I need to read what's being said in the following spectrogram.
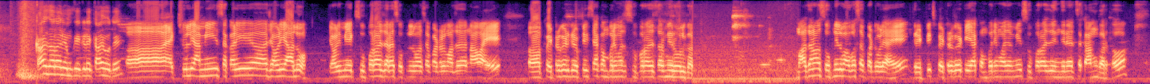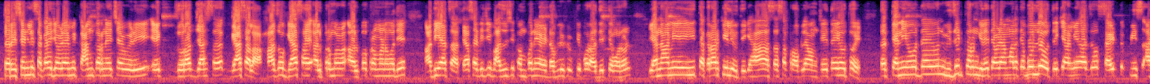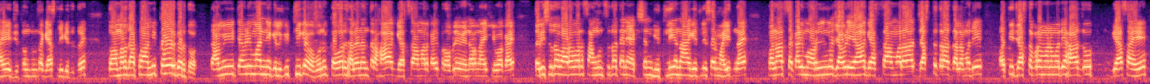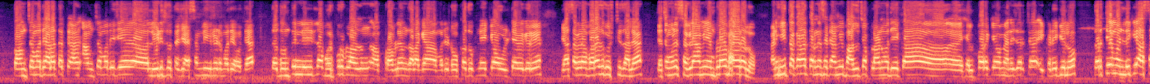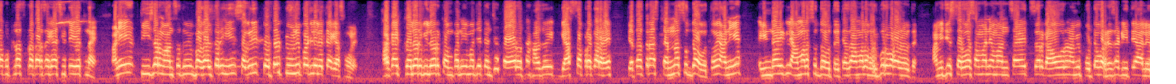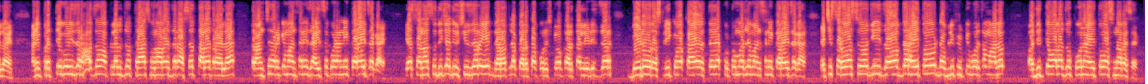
काय झालं नेमकं इकडे? काय होते ऍक्च्युली आम्ही सकाळी अ, ज्यावेळी आलो त्यावेळी मी एक सुपरवायझर आहे स्वप्नील बाबासाहेब पाटील माझं नाव आहे. पेट्रोगेट ग्राफिक्स या कंपनीमध्ये सुपरवायझर मी रोल करतो. माझं नाव स्वप्नील बाबासाहेब पटोळे आहे. ग्रेटपिक्स पेट्रोगेट या कंपनीमध्ये मी सुपरवायझर इंजिनियरचं काम करतो. तर रिसेंटली सकाळी ज्यावेळी आम्ही काम करण्याच्या वेळी एक जोरात जास्त गॅस आला. हा जो गॅस आहे अल्प अल्प प्रमाणामध्ये आधी याचा. त्यासाठी जी बाजूची कंपनी आहे डब्ल्यू फिफ्टी फोर आदित्य म्हणून यांना आम्ही ही तक्रार केली होती की हा असा असा प्रॉब्लेम आमच्या इथे होतोय. तर त्यांनी येऊन व्हिजिट करून गेले. त्यावेळी आम्हाला ते बोलले होते की आम्ही हा जो साईट पीस आहे जिथून तुमचा गॅस लिकेज येतोय तो आम्हाला दाखवा. आम्ही कव्हर करतो. तर आम्ही त्यावेळी मान्य केलं की ठीक आहे बाबा कव्हर झाल्यानंतर हा गॅसचा आम्हाला काही प्रॉब्लेम येणार नाही किंवा काय. तरी सुद्धा वारंवार सांगून सुद्धा त्याने ऍक्शन घेतली ना घेतली सर माहीत नाही. पण आज सकाळी मॉर्निंगला ज्यावेळी या गॅसचा आम्हाला जास्त त्रास झाला म्हणजे अति जास्त प्रमाणामध्ये हा जो गॅस आहे तो आमच्यामध्ये आला तर त्या- आमच्यामध्ये जे लेडीज होत्या जे असेंब्ली युनिटमध्ये होत्या त्या दोन तीन लेडीजला भरपूर प्रॉब्लेम झाला. किंवा म्हणजे डोकं दुखणे किंवा उलट्या वगैरे या सगळ्या बऱ्याच गोष्टी झाल्या. त्याच्यामुळे सगळे आम्ही एम्प्लॉय बाहेर आलो. आणि ही तक्रार करण्यासाठी आम्ही बाजूच्या प्लांटमध्ये एका हेल्पर किंवा मॅनेजरच्या इकडे गेलो. तर ते म्हणले की असा कुठलाच प्रकारचा गॅस इथे येत नाही. आणि ती जर माणसं तुम्ही बघाल तर ही सगळी टोटल पिवळी पडलेली आहे त्या गॅसमुळे हा काय कलर बिलर कंपनीमध्ये त्यांच्या तयार होत नाही. हा जो एक गॅसचा प्रकार आहे त्याचा त्रास त्यांना सुद्धा होतोय आणि इनडायरेक्टली आम्हाला सुद्धा होतोय. त्याचा आम्हाला भरपूर प्रॉब्लेम होतोय. आम्ही जे सर्वसामान्य माणसं आहेत सर गावावरून आम्ही पोटं भरण्यासाठी इथे आलेलो आहेत. आणि प्रत्येक वेळी जर हा जो आपल्याला जो त्रास होणार आहे जर असंच चालत राहिला तर आमच्यासारख्या माणसाने जायचं कोण आणि करायचं काय? या सणासुदीच्या दिवशी जर एक घरातला करता पुरुष किंवा करता लेडीज जर बेडवर असली किंवा काय असतं त्या कुटुंबातल्या माणसाने करायचं काय? याची सर्वस्व जी जबाबदार आहे तो डब्ल्यू फिफ्टी फोरचा मालक. आदित्यवाला जो कोण आहे तो असणार आहे साहेब.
